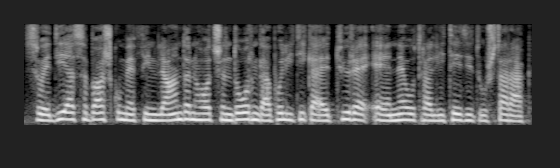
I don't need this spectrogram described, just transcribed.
Suedia së bashku me Finlandën hoqën dorë nga politika e tyre e neutralitetit ushtarak.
